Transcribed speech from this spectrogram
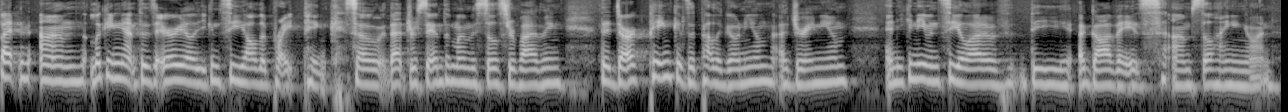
But um, looking at this aerial, you can see all the bright pink. So that drosanthemum is still surviving. The dark pink is a pelargonium, a geranium, and you can even see a lot of the agaves um, still hanging on.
